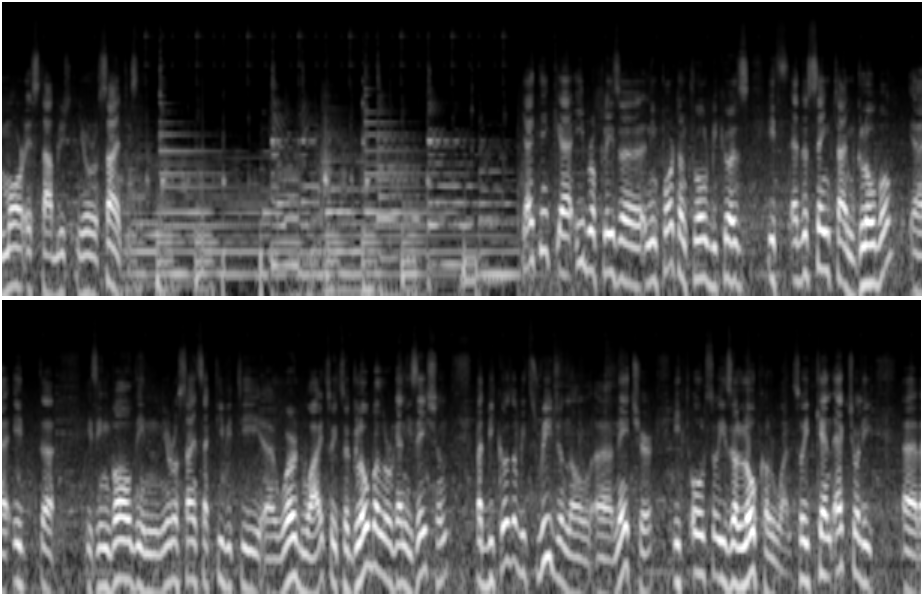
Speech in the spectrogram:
more established neuroscientists. Yeah, I think uh, IBRO plays a, an important role because it's at the same time global. Uh, it uh, is involved in neuroscience activity uh, worldwide, so it's a global organization, but because of its regional uh, nature, it also is a local one. So it can actually uh,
